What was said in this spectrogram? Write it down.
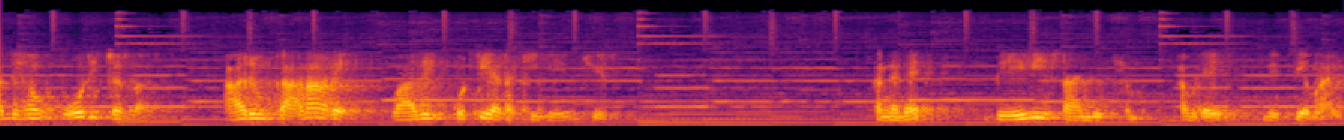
അദ്ദേഹം ഓടിച്ചെന്ന് ആരും കാണാതെ വാതിൽ കൊട്ടിയടക്കുകയും ചെയ്തു. അങ്ങനെ ദേവി സാന്നിധ്യം അവിടെ നിത്യമായി.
